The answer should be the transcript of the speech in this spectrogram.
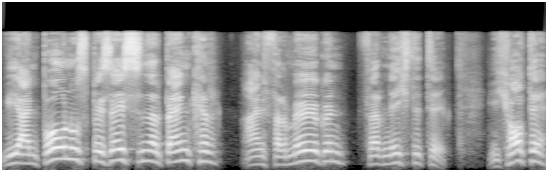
wie ein bonusbesessener Banker ein Vermögen vernichtete. Ich hatte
